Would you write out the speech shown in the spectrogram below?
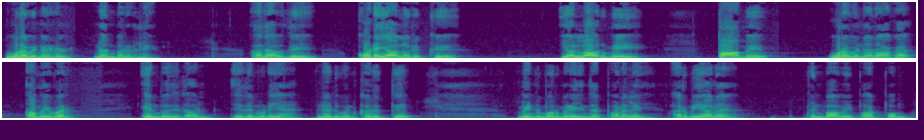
உறவினர்கள் நண்பர்களே. அதாவது கொடையாளருக்கு எல்லாருமே தாமே உறவினராக அமைவர் என்பதுதான் இதனுடைய நடுவன் கருத்து. மீண்டும் ஒருமுறை இந்த பாடலை அருமையான வெண்பாவை பார்ப்போம்.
